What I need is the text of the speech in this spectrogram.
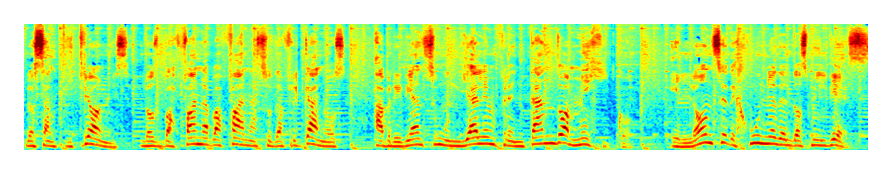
Los anfitriones, los Bafana Bafana sudafricanos, abrirían su mundial enfrentando a México el 11 de junio del 2010.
